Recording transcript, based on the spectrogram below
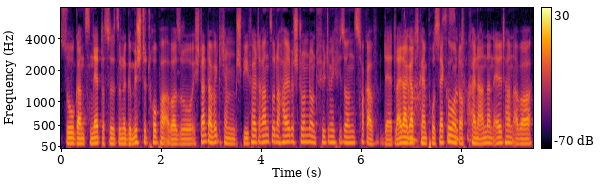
so ganz nett, das ist so eine gemischte Truppe, aber so, ich stand da wirklich am Spielfeldrand so eine halbe Stunde und fühlte mich wie so ein Soccer-Dad. Leider gab es kein Prosecco so und auch toll. keine anderen Eltern, aber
